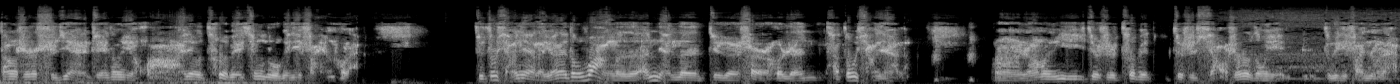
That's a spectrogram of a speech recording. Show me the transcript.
当时事件这些东西，哗就特别清楚给你反映出来，就都想起来了。原来都忘了的 N 年的这个事儿和人，他都想起来了。啊，然后一就是特别就是小时候的东西，都给你翻出来。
